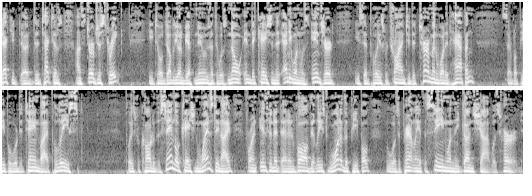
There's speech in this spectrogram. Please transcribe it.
uh, detectives on Sturgis Street. He told WNBF News that there was no indication that anyone was injured. He said police were trying to determine what had happened. Several people were detained by police. Police were called to the same location Wednesday night for an incident that involved at least one of the people who was apparently at the scene when the gunshot was heard.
